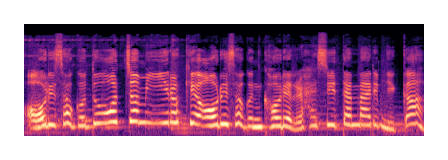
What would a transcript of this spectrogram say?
어리석어도 어쩜 이렇게 어리석은 거래를 할 수 있단 말입니까?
